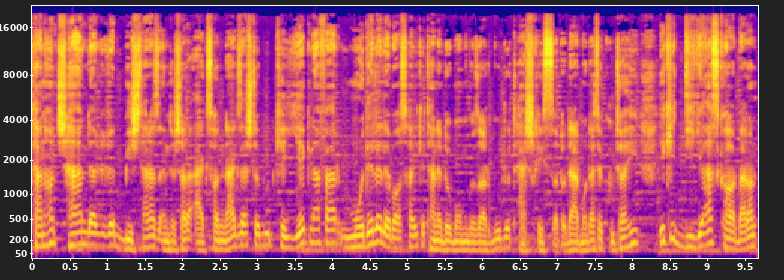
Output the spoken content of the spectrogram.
تنها چند دقیقه بیشتر از انتشار عکس ها نگذشته بود که یک نفر مدل لباس هایی که تن دو بمبگذار بود رو تشخیص داد و در مدت کوتاهی یکی دیگه از کاربران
